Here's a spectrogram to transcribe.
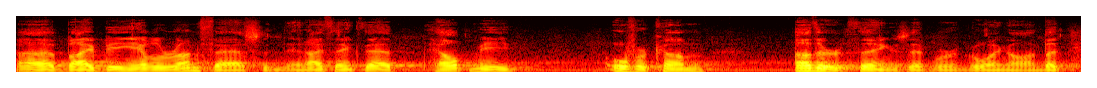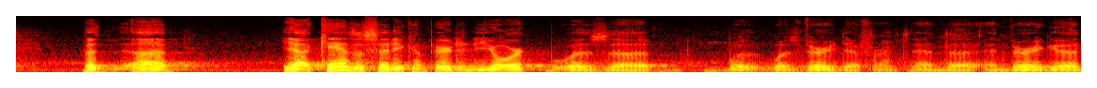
uh, by being able to run fast. And, and I think that helped me overcome other things that were going on. But, but uh, yeah, Kansas City compared to New York was, uh, was, was very different and, uh, and very good.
